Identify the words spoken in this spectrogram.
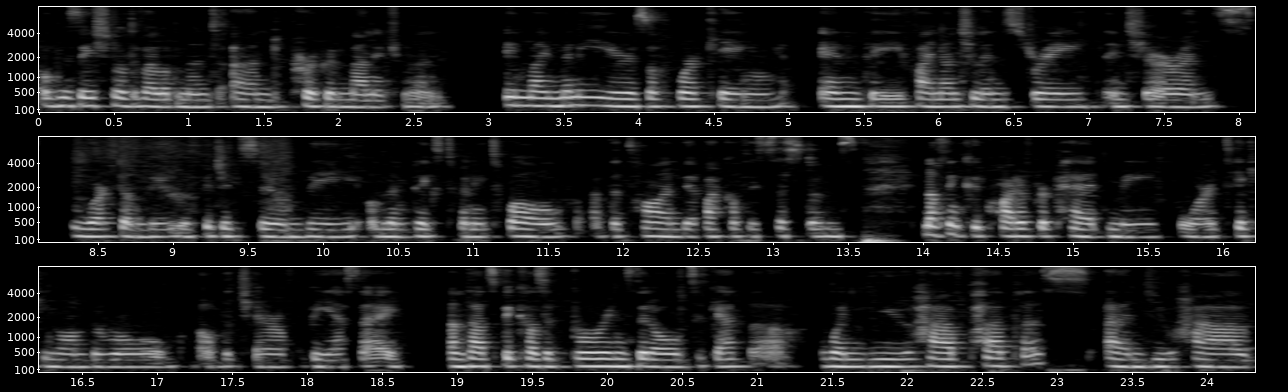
organizational development, and program management. In my many years of working in the financial industry, insurance, worked on the Fujitsu and the Olympics 2012 at the time, their back office systems, nothing could quite have prepared me for taking on the role of the chair of the BSA. And that's because it brings it all together when you have purpose and you have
